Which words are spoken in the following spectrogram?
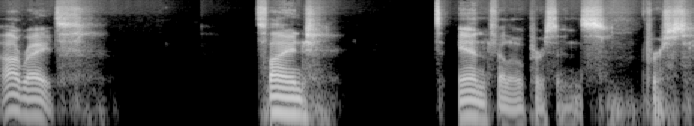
All right. Let's find and fellow persons first.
